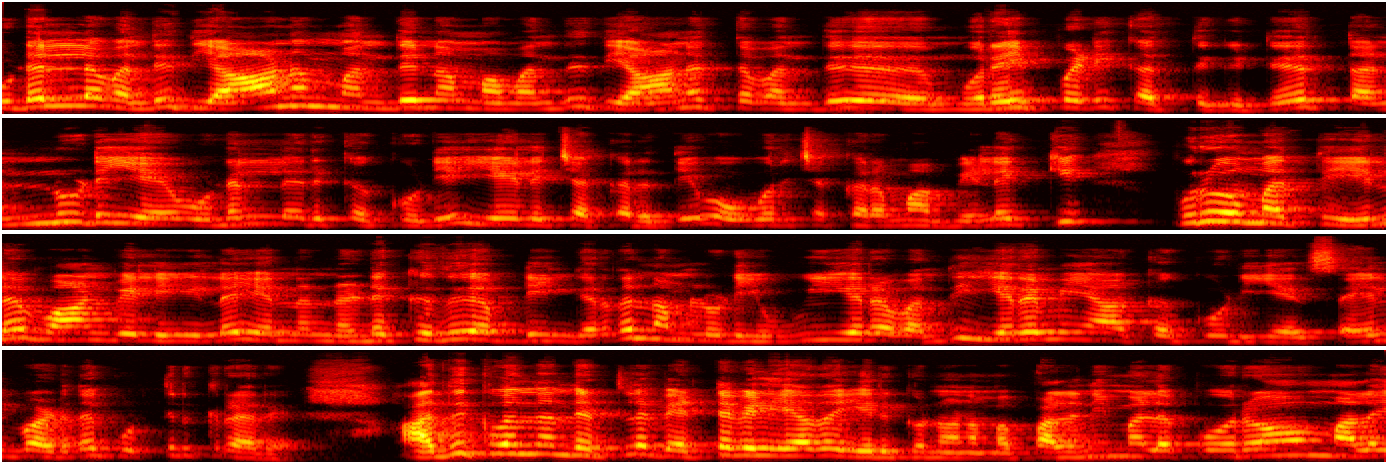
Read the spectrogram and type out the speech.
உடல்ல வந்து தியானம் வந்து நம்ம வந்து தியானத்தை வந்து முறைப்படி கத்துக்கிட்டு தன்னுடைய உடல்ல இருக்கக்கூடிய ஏழு சக்கரத்தையும் ஒவ்வொரு சக்கரமா விலக்கி புருவ மத்தியில வான்வெளியில என்ன நடக்குது அப்படிங்கிறத நம்மளுடைய உயிரை வந்து இறைமையாக்கக்கூடிய செயல்பாடு தான் கொடுத்துருக்குறாரு. அதுக்கு வந்து அந்த இடத்துல வெட்ட வெளியாக தான் இருக்கணும். நம்ம பழனி மலை போகிறோம் மலை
